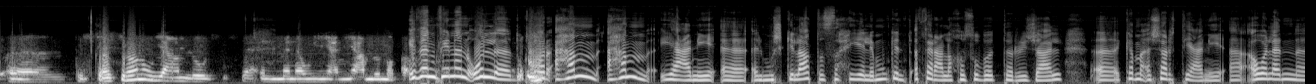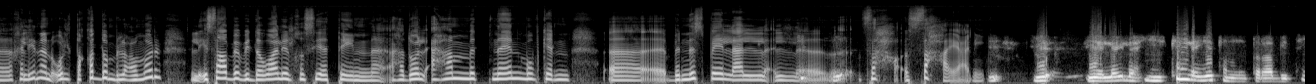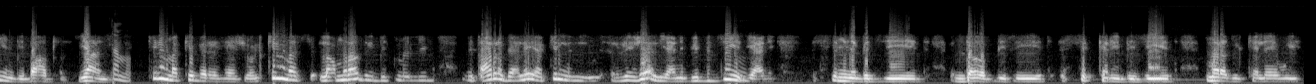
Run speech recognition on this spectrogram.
تستوستيرون آه، ويعملوا النساء المنوي يعني يعملوا نطف إذا فينا نقول دكتور أهم أهم يعني آه، المشكلات الصحية اللي ممكن تأثر على خصوبة الرجال كما أشرت يعني آه، خلينا نقول تقدم بالعمر الإصابة بدوالي الخصيتين هدول أهم اثنين ممكن بالنسبة للصحه الصحة يعني. يا ليلى هي كلياتهم مترابطين ببعضهم. يعني تمام. كل ما كبر الرجل كل ما الأمراض اللي, بيتعرض عليها كل الرجال يعني بتزيد. يعني السمنة بتزيد الضغط بيزيد السكري بيزيد مرض الكلاوي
